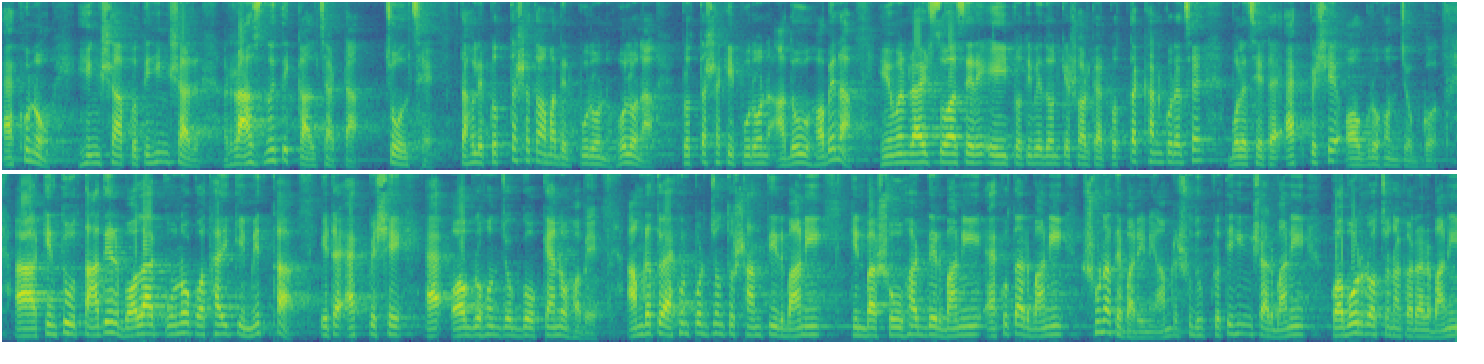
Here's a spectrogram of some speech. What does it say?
এখনও হিংসা প্রতিহিংসার রাজনৈতিক কালচারটা চলছে। তাহলে প্রত্যাশা তো আমাদের পূরণ হলো না। প্রত্যাশা কি পূরণ আদৌ হবে না? হিউম্যান রাইটস ওয়াচের এই প্রতিবেদনকে সরকার প্রত্যাখ্যান করেছে, বলেছে এটা এক পেশে অগ্রহণযোগ্য। কিন্তু তাদের বলা কোনো কথাই কি মিথ্যা? এটা এক পেশে অগ্রহণযোগ্য কেন হবে? আমরা তো এখন পর্যন্ত শান্তির বাণী কিংবা সৌহার্দ্যের বাণী, একতার বাণী শোনাতে পারিনি। আমরা শুধু প্রতিহিংসার বাণী, কবর রচনা করার বাণী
